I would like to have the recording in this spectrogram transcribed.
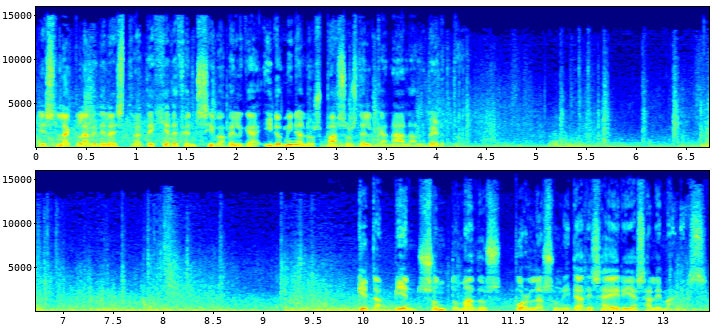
es la clave de la estrategia defensiva belga y domina los pasos del canal Alberto. que también son tomados por las unidades aéreas alemanas.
